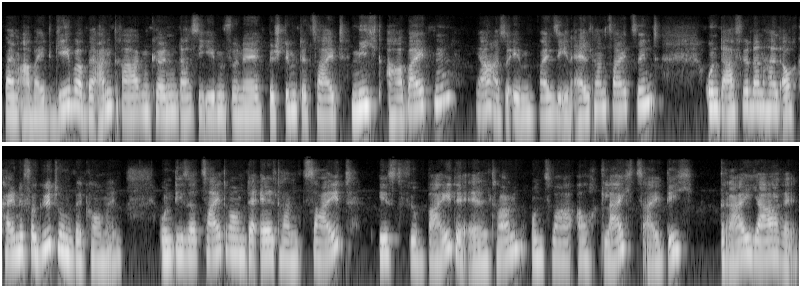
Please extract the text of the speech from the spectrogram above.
beim Arbeitgeber beantragen können, dass sie eben für eine bestimmte Zeit nicht arbeiten, ja, also eben weil sie in Elternzeit sind und dafür dann halt auch keine Vergütung bekommen. Und dieser Zeitraum der Elternzeit ist für beide Eltern und zwar auch gleichzeitig drei Jahre.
